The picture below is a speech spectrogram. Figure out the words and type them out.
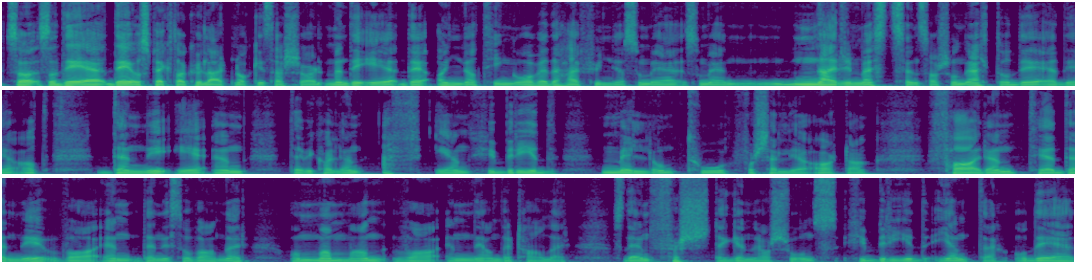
Så, så det, er, det, er, jo spektakulært nok i seg sjøl. Men det er, det er andre ting òg ved det her funnet som er, som er nærmest sensasjonelt. Og det er det at Denny er en, det vi kaller en F1-hybrid mellom to forskjellige arter. Faren til Denny var en denisovaner, og mammaen var en neandertaler. Så det er en førstegenerasjons hybrid jente, og det er,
